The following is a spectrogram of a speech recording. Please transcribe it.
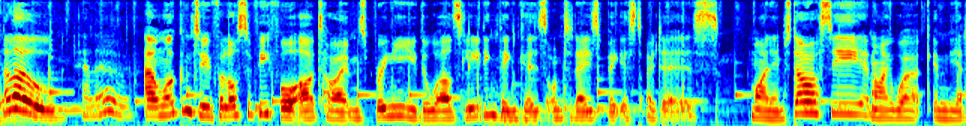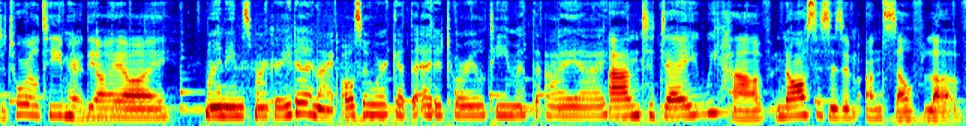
Hello, Hello. and welcome to Philosophy for Our Times, bringing you the world's leading thinkers on today's biggest ideas. My name's Darcy, and I work in the editorial team here at the IAI. My name is Margarita, and I also work at the editorial team at the IAI. And today we have Narcissism and Self Love,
